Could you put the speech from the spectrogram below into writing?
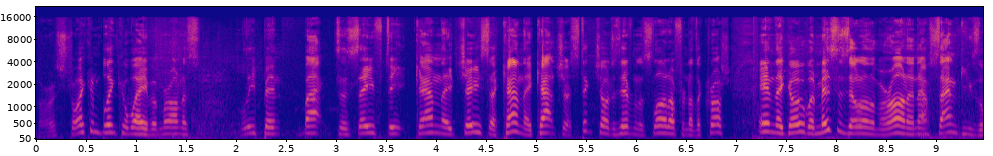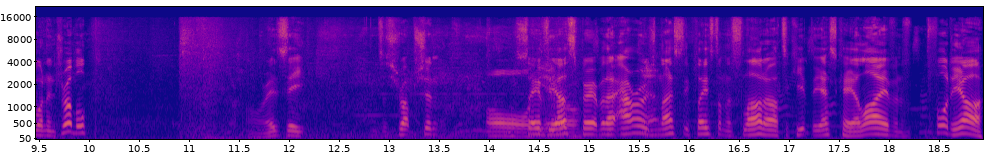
Burrow strike and blink away, but Mirana's leaping back to safety. Can they chase her? Can they catch her? Stick charges here from the Slardar for another crush. In they go, but misses it on the Mirana. Now Sand King's the one in trouble. Or is he? Disruption. Oh, Save the, arrow. Earth Spirit, but that arrow is Yeah. nicely placed on the Slardar to keep the SK alive. And 4DR,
